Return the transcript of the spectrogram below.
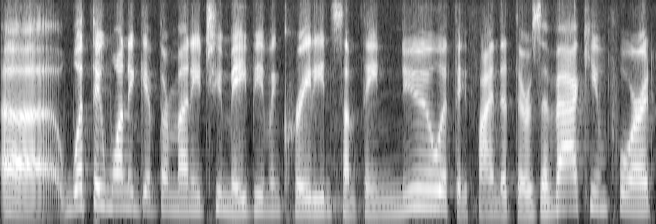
uh, what they want to give their money to, maybe even creating something new if they find that there's a vacuum for it.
